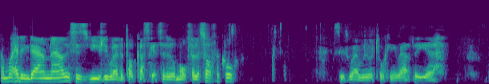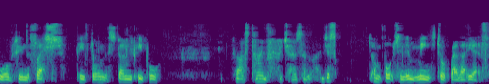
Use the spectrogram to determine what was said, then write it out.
And we're heading down now. This is usually where the podcast gets a little more philosophical. This is where we were talking about the uh, war between the flesh people and the stone people last time, which I was um, I just unfortunately didn't mean to talk about that yet.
